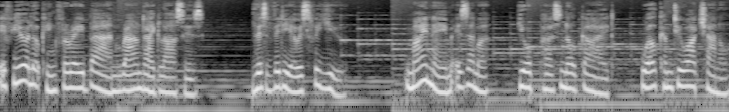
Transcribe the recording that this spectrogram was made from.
If you're looking for Ray-Ban round eyeglasses, this video is for you. My name is Emma, your personal guide. Welcome to our channel.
